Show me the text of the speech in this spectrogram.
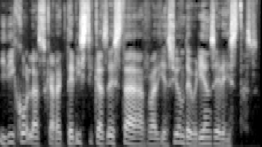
y dijo las características de esta radiación deberían ser estas.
